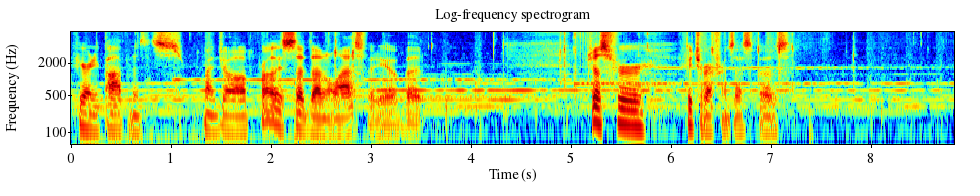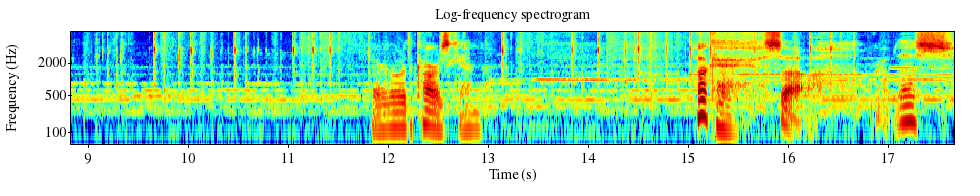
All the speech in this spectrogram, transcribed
If you're any popping, it's my job. Probably said that in the last video, but just for future reference, I suppose. There go the cars again. Okay, so grab this.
